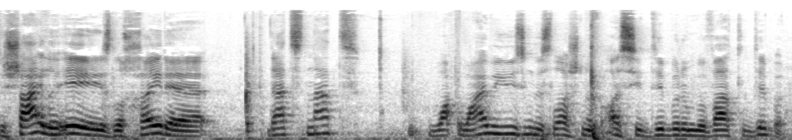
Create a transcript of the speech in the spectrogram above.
The shaila is l'chayre that's not. Why, why, are we using this lashon of asi dibur mevatel dibur?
